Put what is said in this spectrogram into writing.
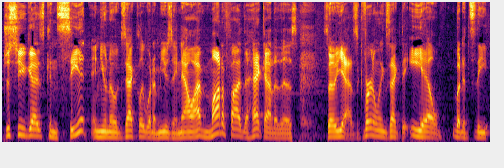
just so you guys can see it and you'll know exactly what I'm using. Now, I've modified the heck out of this. So yeah, it's a Kverneland Exacta EL, but it's the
